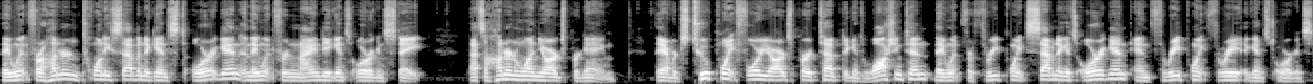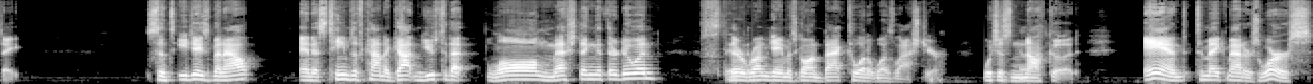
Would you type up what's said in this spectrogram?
They went for 127 against Oregon, and they went for 90 against Oregon State. That's 101 yards per game. They averaged 2.4 yards per attempt against Washington. They went for 3.7 against Oregon and 3.3 against Oregon State. Since EJ's been out, and as teams have kind of gotten used to that long mesh thing that they're doing, Stupid. their run game has gone back to what it was last year, which is not good. And to make matters worse,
